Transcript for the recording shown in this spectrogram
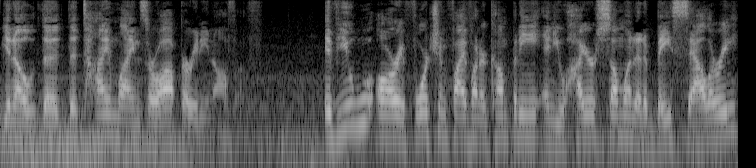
you know, the, the timelines they're operating off of. If you are a Fortune 500 company and you hire someone at a base salary,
